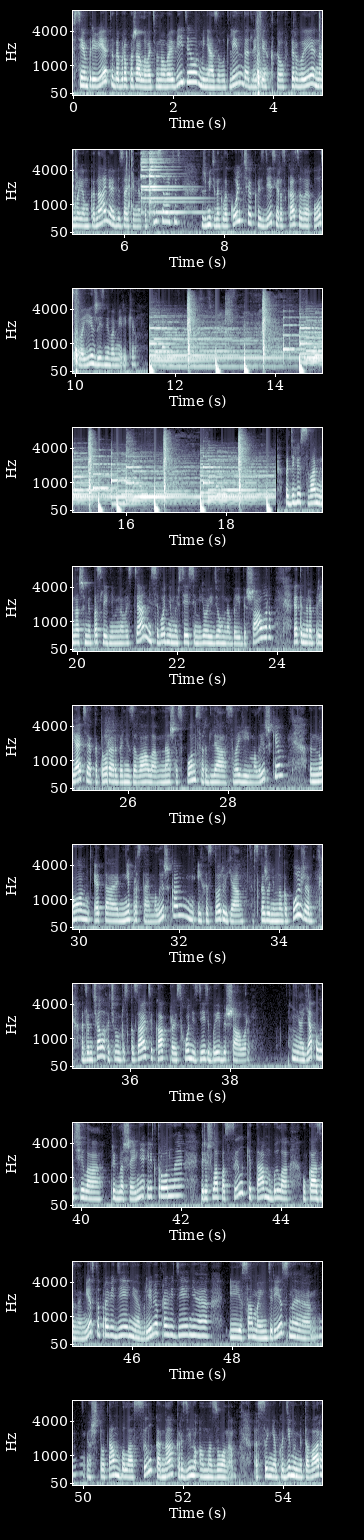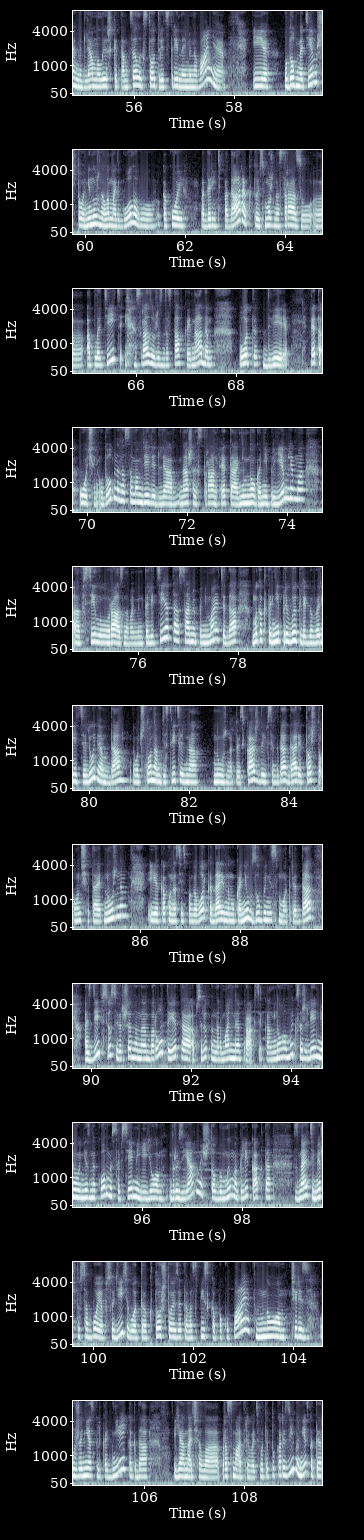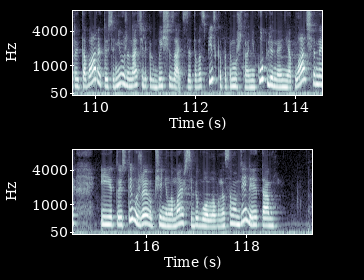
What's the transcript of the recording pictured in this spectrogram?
Всем привет! Добро пожаловать в новое видео. Меня зовут Линда. Для тех, кто впервые на моем канале, обязательно подписывайтесь, жмите на колокольчик. Здесь я рассказываю о своей жизни в Америке. Поделюсь с вами нашими последними новостями. Сегодня мы всей семьей идем на Baby Shower. Это мероприятие, которое организовала наша спонсор для своей малышки. Но это не простая малышка. Их историю я расскажу немного позже. А для начала хочу вам рассказать, как происходит здесь Baby Shower. Я получила приглашение электронное, перешла по ссылке, там было указано место проведения, время проведения, и самое интересное, что там была ссылка на корзину Амазона с необходимыми товарами для малышки. Там целых 133 наименования. И удобно тем, что не нужно ломать голову, какой подарить подарок, то есть можно сразу э, оплатить и сразу же с доставкой на дом под двери. Это очень удобно на самом деле для наших стран. Это немного неприемлемо э, в силу разного менталитета. Сами понимаете, да, мы как-то не привыкли говорить людям, да, вот что нам действительно нужно. То есть каждый всегда дарит то, что он считает нужным. И как у нас есть поговорка, даренному коню в зубы не смотрят, да. А здесь все совершенно наоборот, и это абсолютно нормальная практика. Но мы, к сожалению, не знакомы со всеми ее друзьями, чтобы мы могли как-то знаете, между собой обсудить, вот э, кто что из этого списка покупает, но через уже несколько дней, когда я начала просматривать вот эту корзину, некоторые товары, то есть они уже начали как бы исчезать из этого списка, потому что они куплены, они оплачены, и то есть ты уже вообще не ломаешь себе голову. На самом деле это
